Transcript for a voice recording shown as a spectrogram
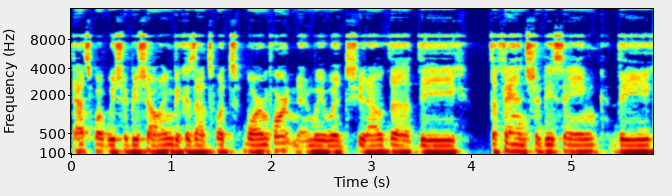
that's what we should be showing because that's what's more important, and we would you know the the the fans should be seeing the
